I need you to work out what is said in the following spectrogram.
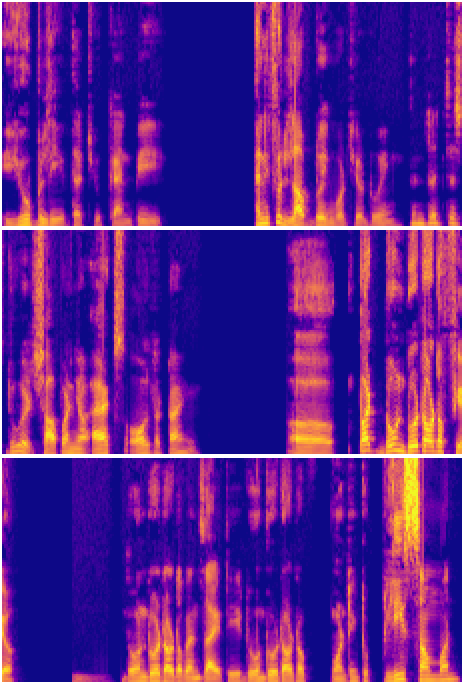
you believe that you can be, and if you love doing what you're doing, then just do it. Sharpen your axe all the time. Uh, but don't do it out of fear. Don't do it out of anxiety. Don't do it out of wanting to please someone,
